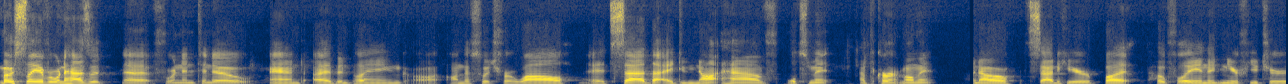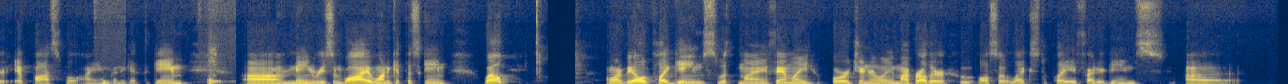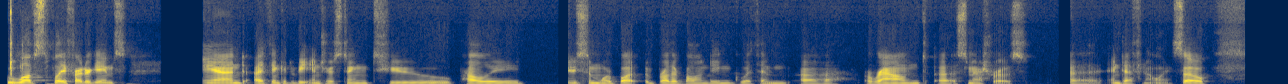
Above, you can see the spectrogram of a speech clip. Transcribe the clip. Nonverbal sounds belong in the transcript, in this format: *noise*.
mostly everyone has it uh, for Nintendo, and I've been playing uh, on the Switch for a while. It's sad that I do not have Ultimate at the current moment. I know it's sad to hear, but hopefully in the near future, if possible, I am going to get the game. Uh, main reason why I want to get this game, well, I want to be able to play games with my family or generally my brother, who also likes to play fighter games, uh, who loves to play fighter games. And I think it'd be interesting to probably do some more bo- brother bonding with him uh, around uh, Smash Bros. Uh, indefinitely. So,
